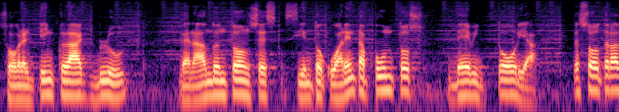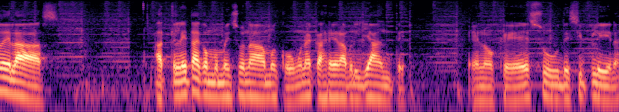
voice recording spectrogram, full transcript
sobre el Team Clark Blue, ganando entonces 140 puntos de victoria. Esta es otra de las atletas, como mencionábamos, con una carrera brillante en lo que es su disciplina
